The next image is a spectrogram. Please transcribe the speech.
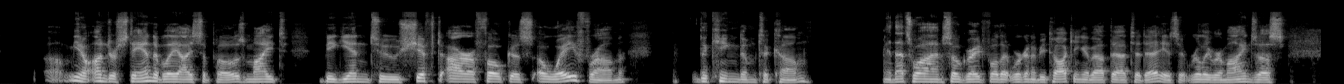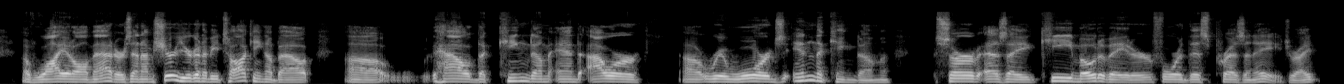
um, you know, understandably, I suppose, might begin to shift our focus away from the kingdom to come. And that's why I'm so grateful that we're going to be talking about that today, is it really reminds us of why it all matters. And I'm sure you're going to be talking about uh, how the kingdom and our uh, rewards in the kingdom serve as a key motivator for this present age, right?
